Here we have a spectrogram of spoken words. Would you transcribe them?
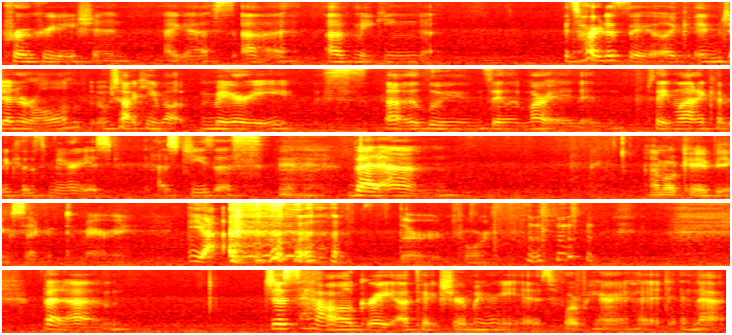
procreation, I guess, uh, of making. It's hard to say, like in general. I'm talking about Mary, uh, Louis, and Zélie Martin, and Saint Monica because Mary is, has Jesus. Mhm. But um, I'm okay being second to Mary, yeah. third, fourth. but um, just how great a picture Mary is for parenthood, and that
